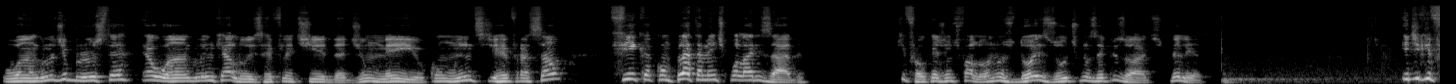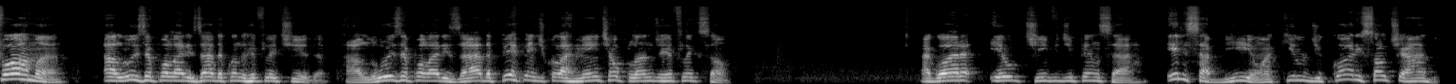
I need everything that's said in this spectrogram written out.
O ângulo de Brewster é o ângulo em que a luz refletida de um meio com um índice de refração fica completamente polarizada. Que foi o que a gente falou nos dois últimos episódios. Beleza. E de que forma a luz é polarizada quando refletida. A luz é polarizada perpendicularmente ao plano de reflexão. Agora eu tive de pensar. Eles sabiam aquilo de cor e salteado.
